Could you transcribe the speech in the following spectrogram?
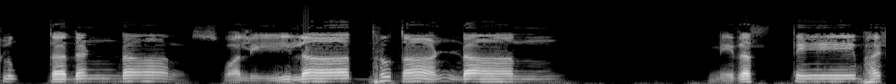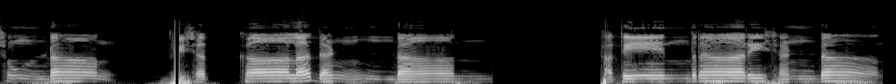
क्लुप्तदण्डान् स्वलीलाद्धृताण्डान् निरस्ते भशुण्डान् द्विषत्कालदण्डान् हतेन्द्रारिषण्डान्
